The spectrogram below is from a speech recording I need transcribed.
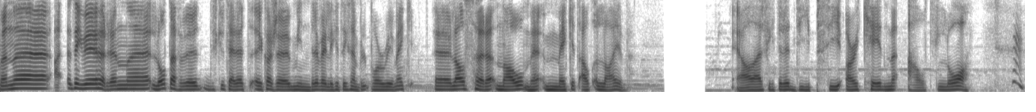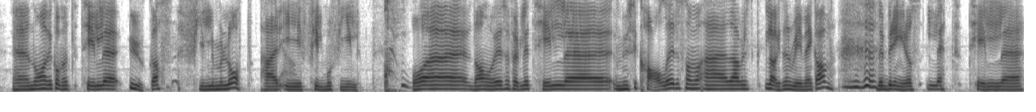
Men eh, nei, jeg tenker vi hører en eh, låt der før vi diskuterer et eh, kanskje mindre vellykket eksempel på remake. Eh, la oss høre Now med 'Make It Out Alive'. Ja, der fikk dere Deep Sea Arcade med 'Outlaw'. Eh, nå har vi kommet til ukas filmlåt her i Filmofil. Og eh, da må vi selvfølgelig til eh, musikaler som eh, det har blitt laget en remake av. Det bringer oss lett til, eh,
